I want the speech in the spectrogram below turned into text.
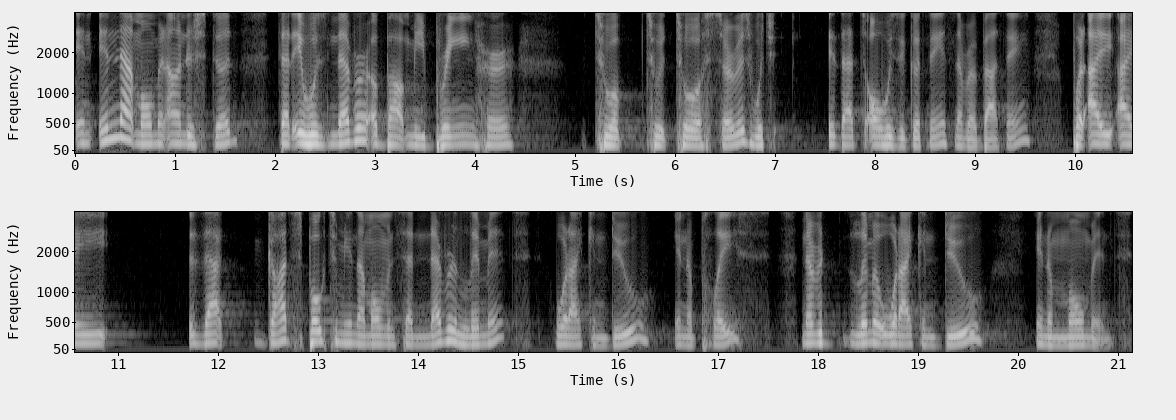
in, in that moment, I understood that it was never about me bringing her to a to to a service, which it, that's always a good thing. It's never a bad thing. But I, I, that God spoke to me in that moment and said, never limit what I can do in a place. Never limit what I can do in a moment.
